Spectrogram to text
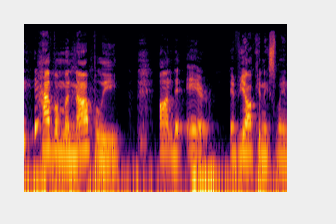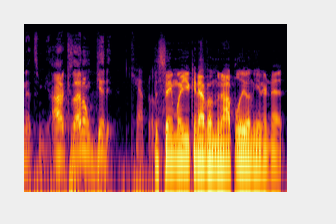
have a monopoly on the air? If y'all can explain that to me, because I, don't get it. Capital. The same way you can have a monopoly on the internet.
